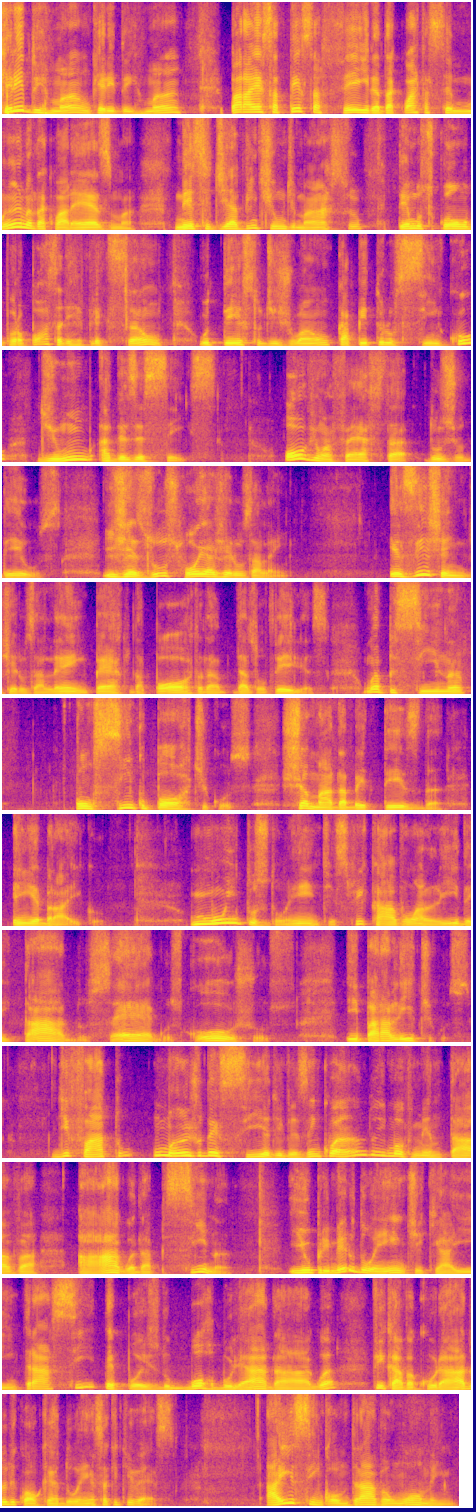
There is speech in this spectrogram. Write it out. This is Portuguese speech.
Querido irmão, querida irmã, para essa terça-feira da quarta semana da quaresma, nesse dia 21 de março, temos como proposta de reflexão o texto de João, capítulo 5, de 1 a 16. Houve uma festa dos judeus e Jesus foi a Jerusalém. Existe em Jerusalém, perto da porta da, das ovelhas, uma piscina com cinco pórticos, chamada Betesda em hebraico. Muitos doentes ficavam ali deitados, cegos, coxos e paralíticos. De fato, um anjo descia de vez em quando e movimentava a água da piscina, e o primeiro doente que aí entrasse, depois do borbulhar da água, ficava curado de qualquer doença que tivesse. Aí se encontrava um homem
